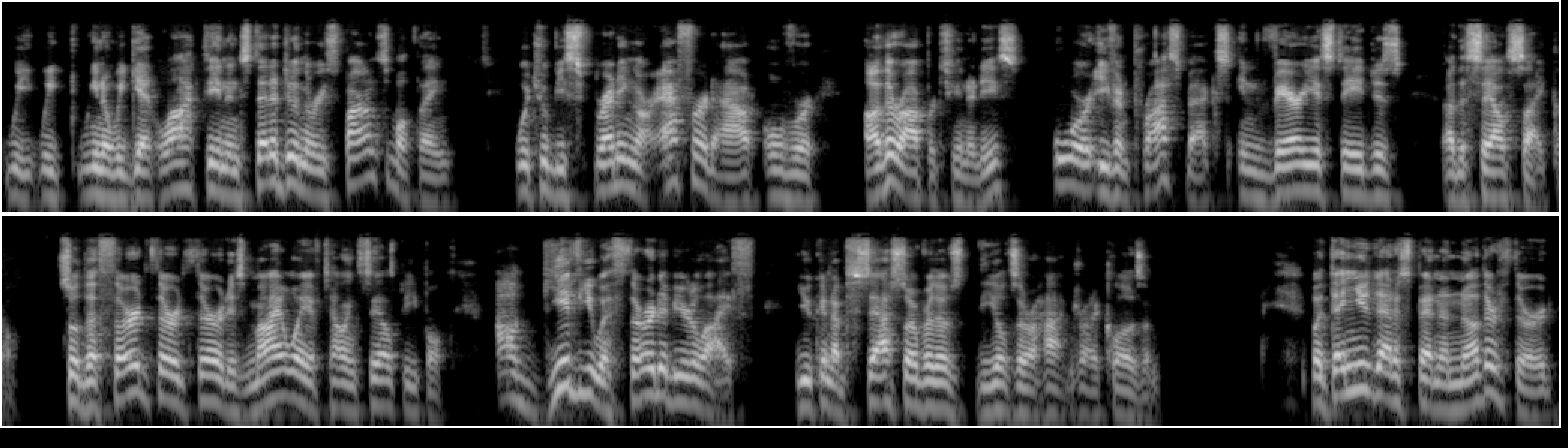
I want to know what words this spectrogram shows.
we, we, you know, we get locked in instead of doing the responsible thing, which would be spreading our effort out over other opportunities or even prospects in various stages of the sales cycle. So the third, third, third is my way of telling salespeople, I'll give you a third of your life. You can obsess over those deals that are hot and try to close them. But then you got to spend another third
